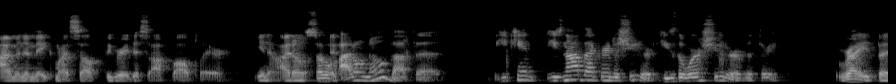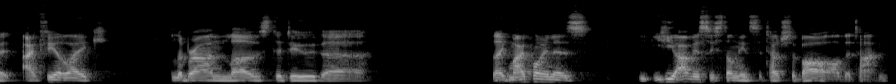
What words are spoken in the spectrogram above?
I'm going to make myself the greatest off ball player. You know, I don't. So if- I don't know about that. He can't. He's not that great a shooter. He's the worst shooter of the three. Right, but I feel like LeBron loves to do the. Like, my point is, he obviously still needs to touch the ball all the time,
